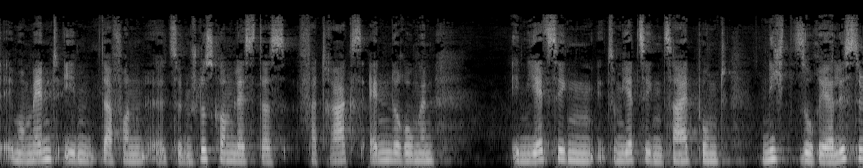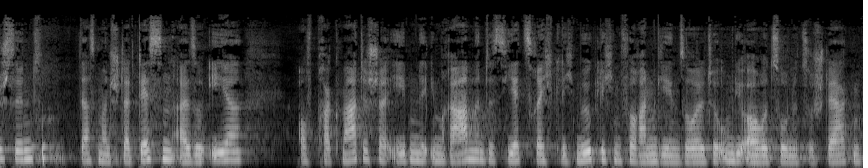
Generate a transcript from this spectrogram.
im Moment eben davon äh, zu dem Schluss kommen lässt, dass Vertragsänderungen im jetzigen, zum jetzigen Zeitpunkt nicht so realistisch sind, dass man stattdessen also eher auf pragmatischer Ebene im Rahmen des jetzt rechtlich Möglichen vorangehen sollte, um die Eurozone zu stärken.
